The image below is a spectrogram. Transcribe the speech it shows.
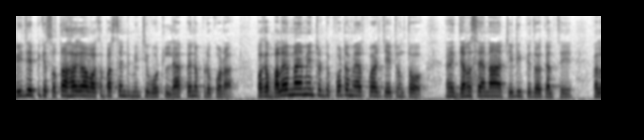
బీజేపీకి స్వతహాగా ఒక పర్సెంట్ మించి ఓట్లు లేకపోయినప్పుడు కూడా ఒక బలమైనటువంటి కూటమి ఏర్పాటు చేయడంతో జనసేన టీడీపీతో కలిసి వాళ్ళ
